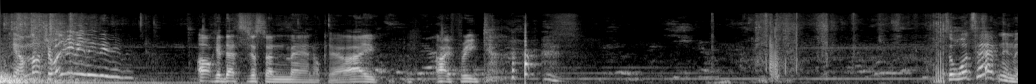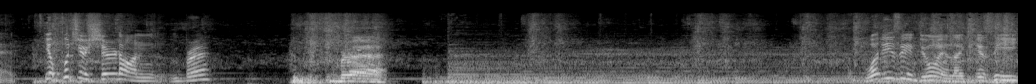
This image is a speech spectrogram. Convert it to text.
Okay, I'm not sure. Okay, that's just a man. Okay, I, I freaked. so what's happening, man? Yo, put your shirt on, bruh. Bruh. What is he doing? Like, is he...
